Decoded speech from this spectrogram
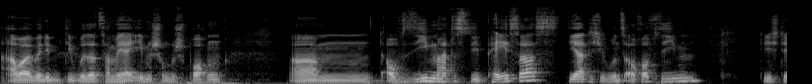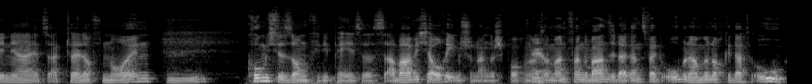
Aber über die, die Wizards haben wir ja eben schon gesprochen. Ähm, auf sieben hattest du die Pacers. Die hatte ich übrigens auch auf sieben. Die stehen ja jetzt aktuell auf neun. Komische Saison für die Pacers, aber habe ich ja auch eben schon angesprochen. Also Ja. am Anfang waren sie da ganz weit oben, da haben wir noch gedacht, oh,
